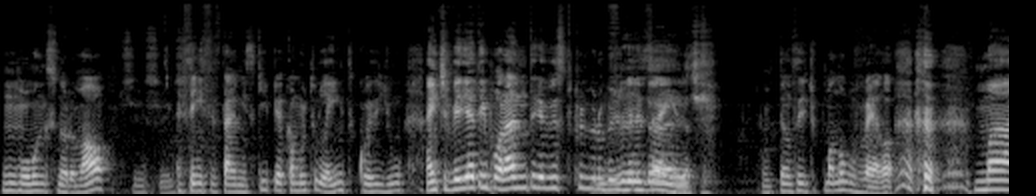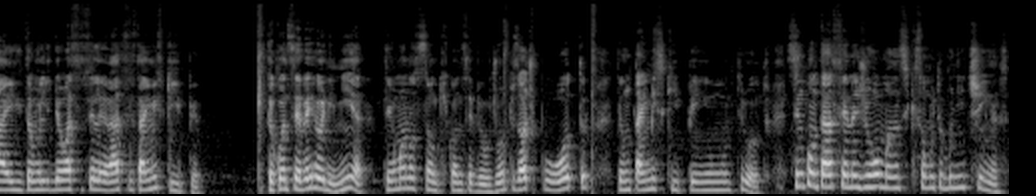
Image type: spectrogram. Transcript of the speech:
um romance normal, sim, sim, sim. sem esse time skip, ia ficar muito lento, coisa de um. A gente veria a temporada e não teria visto o primeiro beijo deles ainda. Então seria tipo uma novela. Mas então ele deu essa acelerada esse time skip. Então quando você vê Reunimia, tem uma noção que quando você vê de um episódio pro outro, tem um time skip em um entre outro. Sem contar as cenas de romance que são muito bonitinhas.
